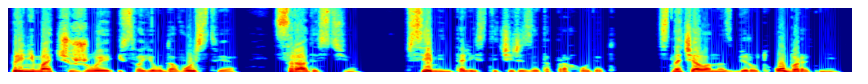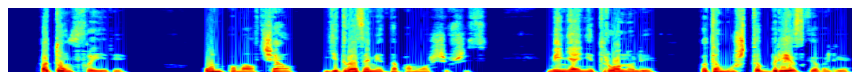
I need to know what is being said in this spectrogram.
принимать чужое и свое удовольствие с радостью. Все менталисты через это проходят. Сначала нас берут оборотни, потом Фейри. Он помолчал, едва заметно поморщившись. Меня не тронули, потому что брезговали.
